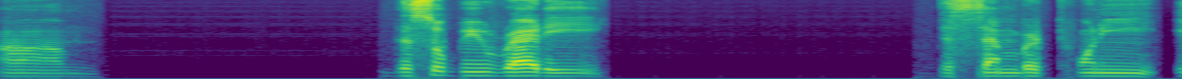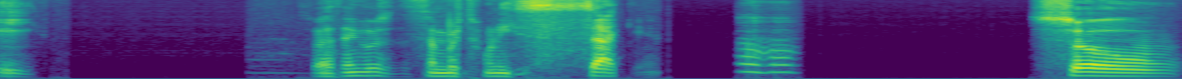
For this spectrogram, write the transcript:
um, this will be ready December twenty eighth. So I think it was December twenty second. Uh-huh. So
